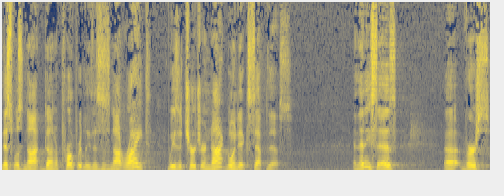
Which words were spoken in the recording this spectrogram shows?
this was not done appropriately. This is not right. We as a church are not going to accept this. And then he says, uh, verse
